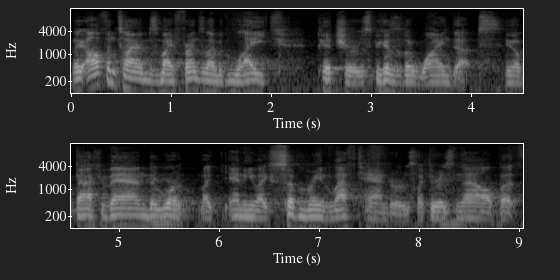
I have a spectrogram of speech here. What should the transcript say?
Like oftentimes, my friends and I would like pitchers because of their windups. You know, back then there weren't like any like submarine left-handers like there is now, but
